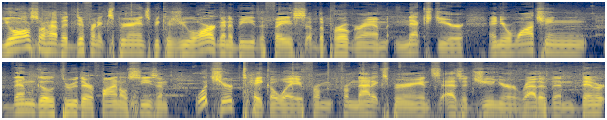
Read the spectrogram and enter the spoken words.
you also have a different experience because you are going to be the face of the program next year and you're watching them go through their final season. What's your takeaway from, from that experience as a junior rather than their,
